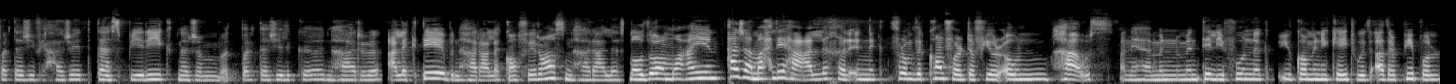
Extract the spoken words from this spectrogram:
partager في حاجات t'inspireيك تنجم ت partager لك نهار على كتاب نهار على conférence نهار على موضوع معين. حاجة محليها على الآخر إنك from the comfort of your own house. معناها من من تليفونك you communicate with other people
